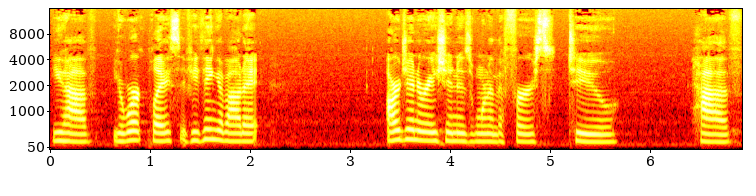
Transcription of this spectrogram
you have your workplace. If you think about it, our generation is one of the first to have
